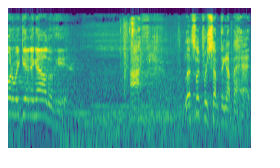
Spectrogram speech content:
How are we getting out of here? Ah, let's look for something up ahead.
